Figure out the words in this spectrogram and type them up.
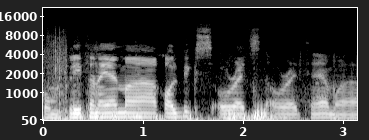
kompleto na yan mga Colbix. Alright na alright na yan mga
